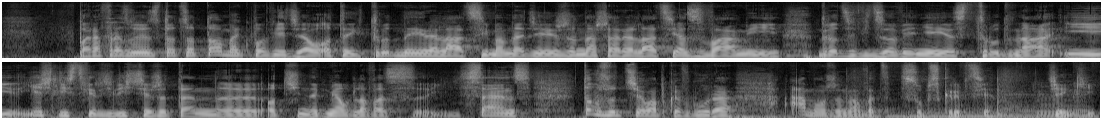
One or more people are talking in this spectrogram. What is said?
Parafrazując to, co Tomek powiedział o tej trudnej relacji, mam nadzieję, że nasza relacja z wami, drodzy widzowie, nie jest trudna i jeśli stwierdziliście, że ten e, odcinek miał dla was sens, to wrzućcie łapkę w górę, a może nawet subskrypcję. Dzięki.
